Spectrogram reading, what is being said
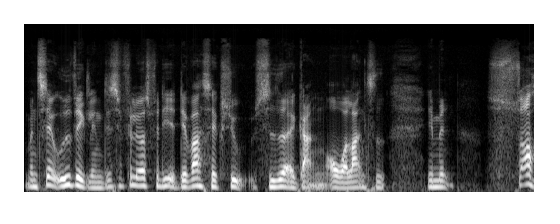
man ser udviklingen. Det er selvfølgelig også fordi, at det var seks-syv sider i gang over lang tid. Jamen, så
